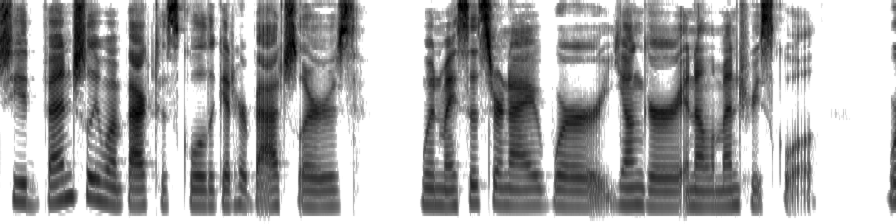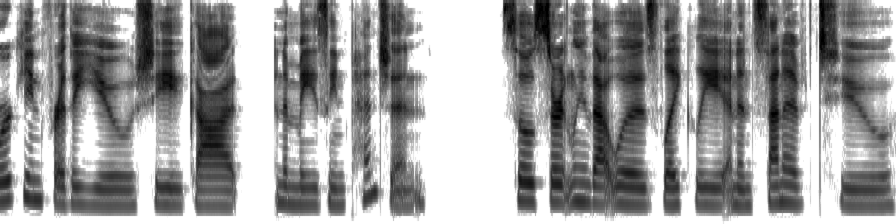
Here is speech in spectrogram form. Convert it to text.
She eventually went back to school to get her bachelor's when my sister and I were younger in elementary school. Working for the U, she got an amazing pension. So, certainly, that was likely an incentive to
